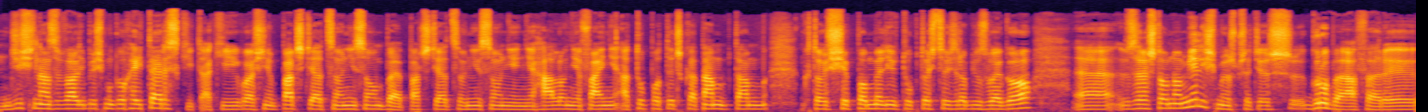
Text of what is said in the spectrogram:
dziś nazywalibyśmy go hejterski, taki właśnie patrzcie, a co oni są B, patrzcie, a co oni są nie, nie halo, nie fajnie, a tu potyczka, tam, tam ktoś się pomylił, tu ktoś coś zrobił złego. E, zresztą no, mieliśmy już przecież grube afery,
